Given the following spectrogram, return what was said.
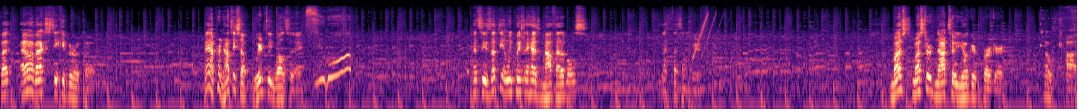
But I don't have access to Ikiburuko. Man, I'm pronouncing stuff weirdly well today. Let's see, is that the only place that has mouth edibles? that sounds weird. Must mustard natto yogurt burger. Oh god.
